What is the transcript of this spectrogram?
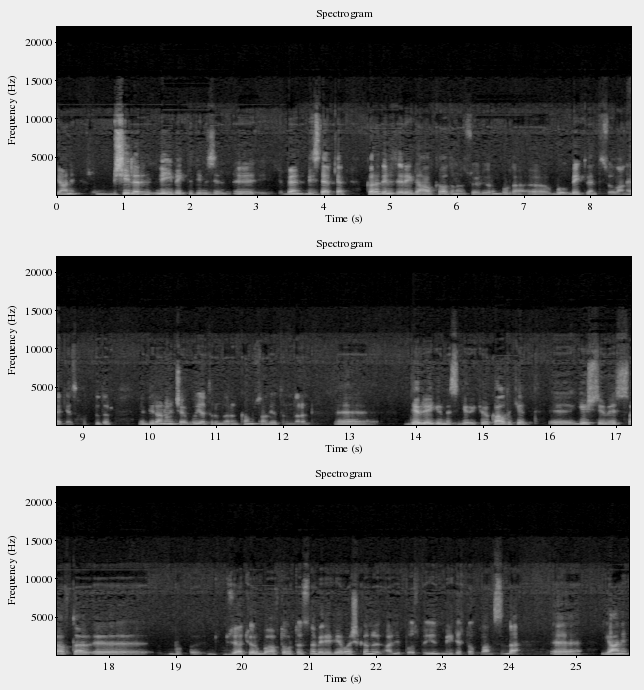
yani bir şeylerin neyi beklediğimizi e, ben biz derken Karadeniz Ereğli halkı adına söylüyorum. Burada e, bu beklentisi olan herkes haklıdır. E, bir an önce bu yatırımların, kamusal yatırımların e, devreye girmesi gerekiyor. Kaldı ki e, geçtiğimiz hafta e, bu, e, düzeltiyorum bu hafta ortasında belediye başkanı Ali Postbey'in meclis toplantısında e, yani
